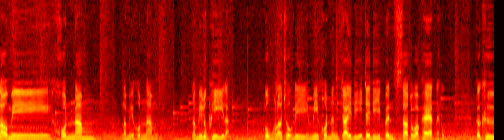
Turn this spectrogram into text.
เรามีคนนำเรามีคนนำเรามีลูกพี่ล่ะ กลุ่มของเราโชคดี มีคนหนึ่งใจดีใจดีเป็นสัตวแพทย์นะครับก็คือ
